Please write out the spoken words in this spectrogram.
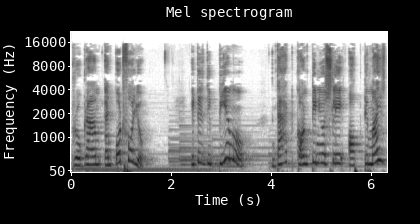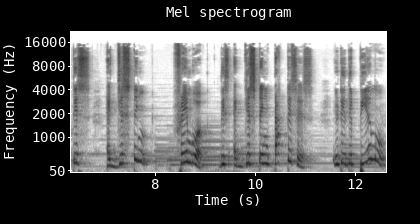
program, and portfolio. It is the PMO that continuously optimize this existing framework, these existing practices. It is the PMO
